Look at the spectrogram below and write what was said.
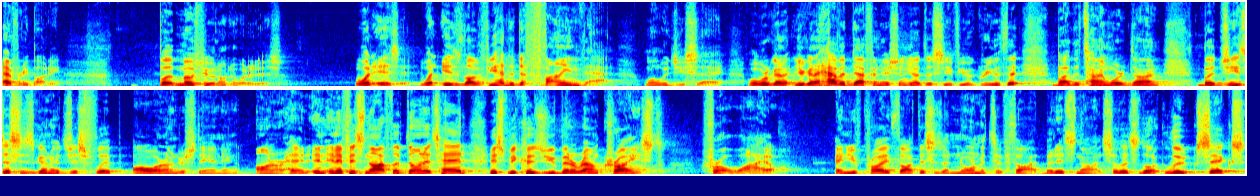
Everybody. But most people don't know what it is. What is it? What is love? If you had to define that, what would you say? Well, we're gonna, you're going to have a definition. You have to see if you agree with it by the time we're done. But Jesus is going to just flip all our understanding on our head. And, and if it's not flipped on its head, it's because you've been around Christ for a while. And you've probably thought this is a normative thought, but it's not. So let's look. Luke 6,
